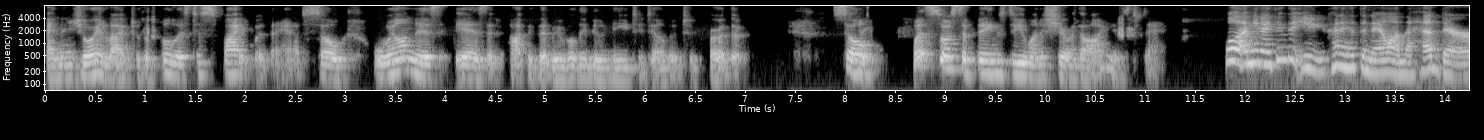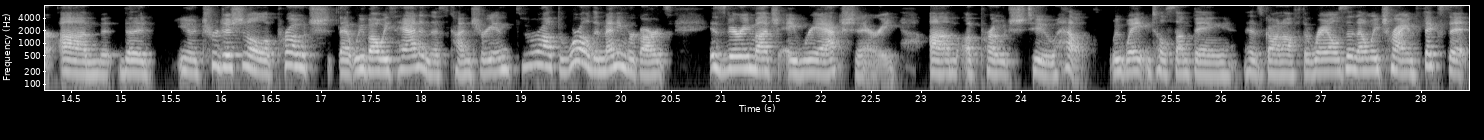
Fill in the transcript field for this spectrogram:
and enjoy life to the fullest despite what they have? So, wellness is a topic that we really do need to delve into further. So, what sorts of things do you want to share with the audience today? Well, I mean, I think that you you kind of hit the nail on the head there. Um, the you know traditional approach that we've always had in this country and throughout the world in many regards is very much a reactionary um, approach to health. We wait until something has gone off the rails and then we try and fix it.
